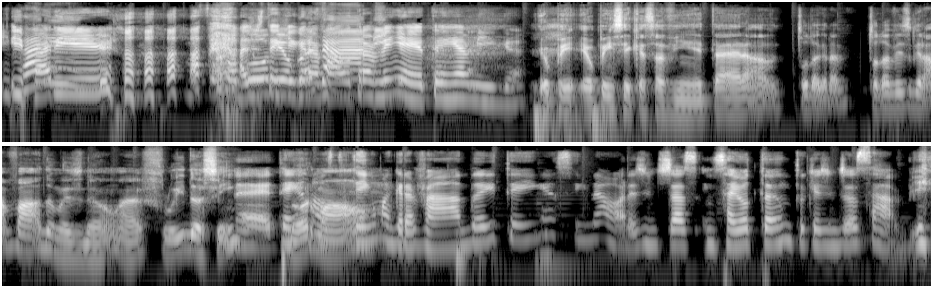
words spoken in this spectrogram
e, e Parir. parir. A gente tem que gravar gozar, outra amiga. vinheta, hein, amiga? Eu, eu pensei que essa vinheta era toda, toda vez gravada, mas não, é fluida assim. É, tem, normal. tem uma gravada e tem assim na hora. A gente já ensaiou tanto que a gente já sabe.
